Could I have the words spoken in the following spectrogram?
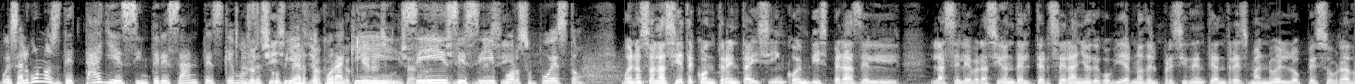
pues, algunos detalles interesantes que hemos Los descubierto yo- por yo aquí. Sí, los sí, chismes, sí, sí. por supuesto. Bueno, son las 7.35 en vísperas de la celebración del tercer año de gobierno del presidente Andrés Manuel López Obrador.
